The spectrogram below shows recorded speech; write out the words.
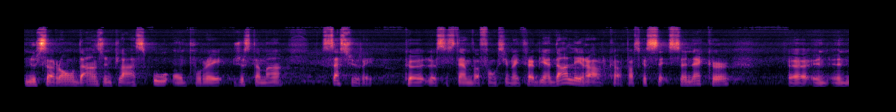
nous serons dans une place où on pourrait justement s'assurer que le système va fonctionner très bien dans les rares cas, parce que ce n'est que euh,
